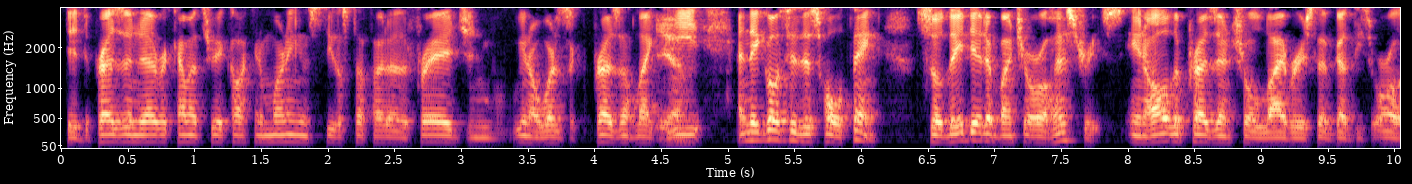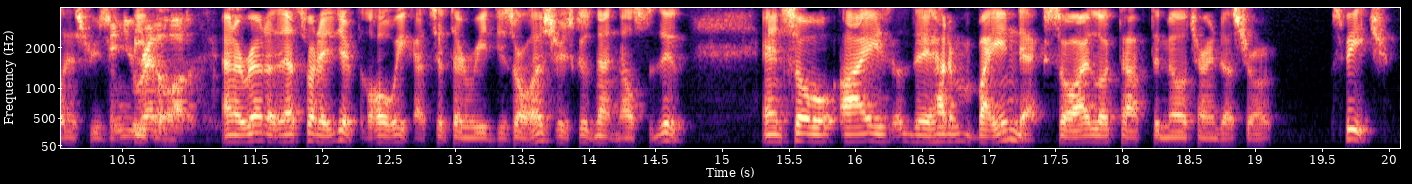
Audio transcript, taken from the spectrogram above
Did the president ever come at three o'clock in the morning and steal stuff out of the fridge? And you know, what does the president like Yeah. to eat? And they go through this whole thing. So they did a bunch of oral histories in all the presidential libraries. They've got these oral histories. and you read a lot of things. And I read it. That's what I did for the whole week. I'd sit there and read these oral histories because nothing else to do. And so I, they had them by index. So I looked up the military-industrial speech,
